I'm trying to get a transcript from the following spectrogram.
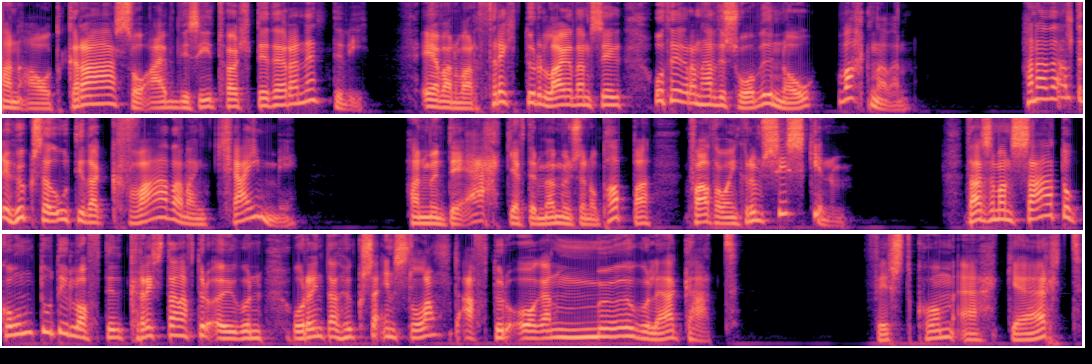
Hann átt gras og æfði sér í tölti þegar hann endi því. Ef hann var þreyttur lagðan sig og þegar hann hafði sofið nóg, vaknaðan. Hann hafði aldrei hugsað út í það hvaðan hann kæmi. Hann myndi ekki eftir mömmunsen og pappa hvað þá einhverjum sískinum. Þar sem hann satt og gónd út í loftið, krist hann aftur augun og reyndi að hugsa eins langt aftur og hann mögulega gatt. Fyrst kom ekkert,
